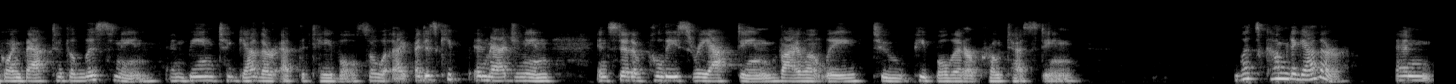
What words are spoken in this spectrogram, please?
going back to the listening and being together at the table. So I, I just keep imagining instead of police reacting violently to people that are protesting, let's come together and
